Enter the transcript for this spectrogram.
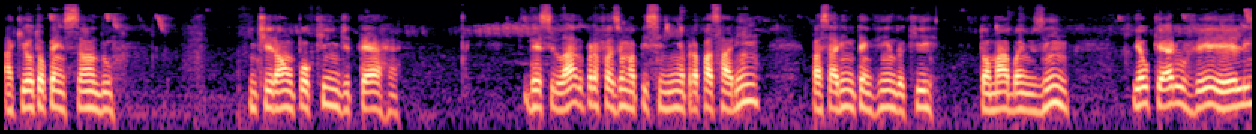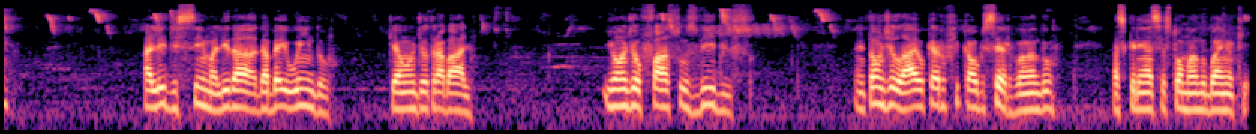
Aqui eu estou pensando em tirar um pouquinho de terra desse lado para fazer uma piscininha para passarinho. passarinho tem vindo aqui tomar banhozinho e eu quero ver ele ali de cima, ali da, da Bay Window, que é onde eu trabalho e onde eu faço os vídeos. Então de lá eu quero ficar observando as crianças tomando banho aqui.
